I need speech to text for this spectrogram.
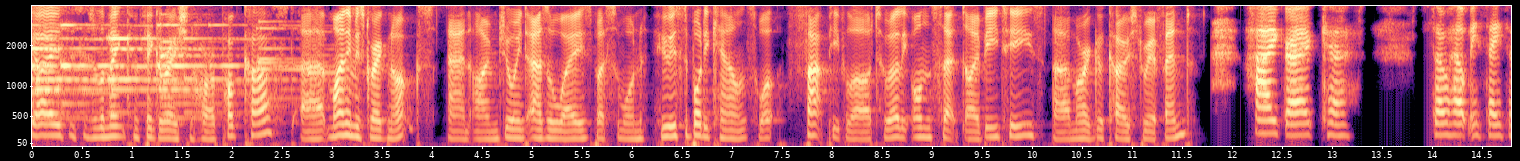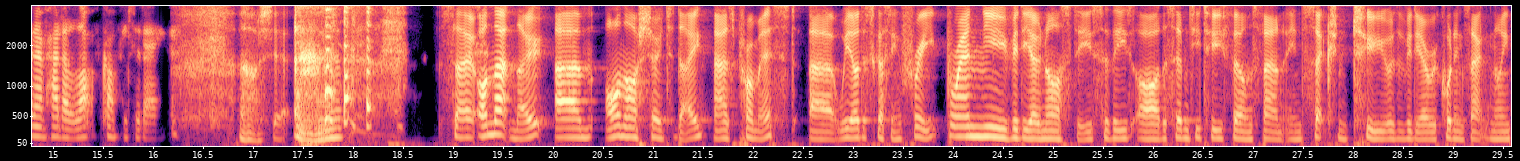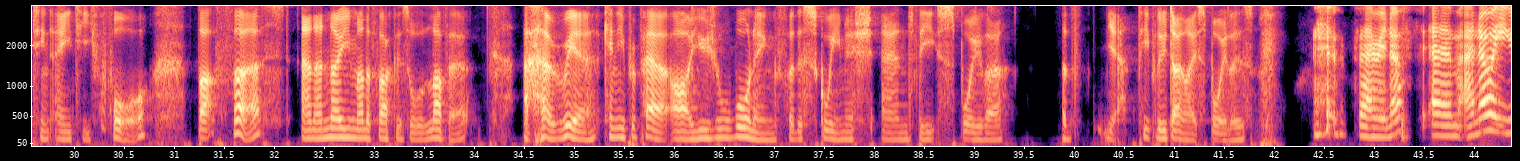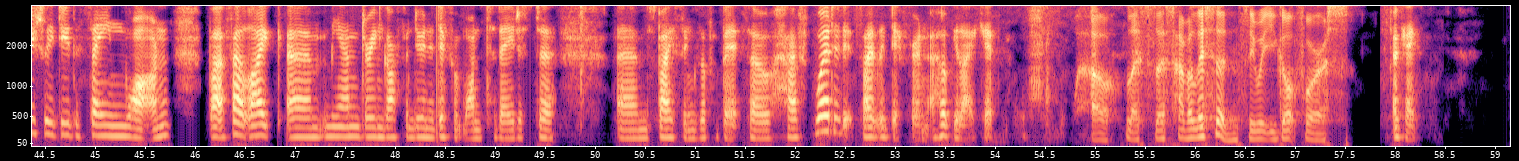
guys, this is the Lament Configuration Horror Podcast. Uh, my name is Greg Knox, and I'm joined as always by someone who is to body counts what fat people are to early onset diabetes, uh, my regular co host Reoffend. Hi, Greg. Uh, so help me, Satan, I've had a lot of coffee today. Oh, shit. so, on that note, um, on our show today, as promised, uh, we are discussing three brand new video nasties. So, these are the 72 films found in Section 2 of the Video Recordings Act 1984. But first, and I know you motherfuckers all love it, uh, Ria, can you prepare our usual warning for the squeamish and the spoiler of, yeah, people who don't like spoilers? Fair enough. Um, I know I usually do the same one, but I felt like um, meandering off and doing a different one today just to um, spice things up a bit. So I've worded it slightly different. I hope you like it. Wow, let's let's have a listen, see what you got for us. Okay.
